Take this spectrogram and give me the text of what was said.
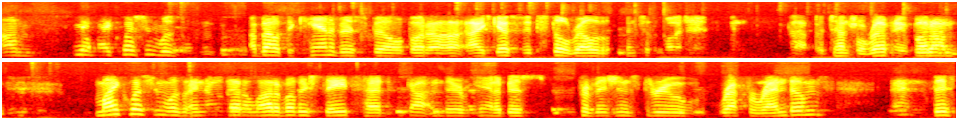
Um, yeah, my question was about the cannabis bill, but uh, I guess it's still relevant to the budget, and potential revenue. But um, my question was, I know that a lot of other states had gotten their cannabis provisions through referendums, and this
